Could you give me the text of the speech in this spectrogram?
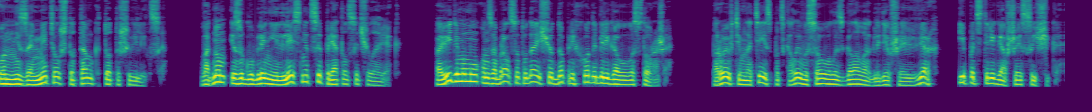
Он не заметил, что там кто-то шевелился. В одном из углублений лестницы прятался человек. По-видимому, он забрался туда еще до прихода берегового сторожа. Порой в темноте из-под скалы высовывалась голова, глядевшая вверх и подстерегавшая сыщика.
